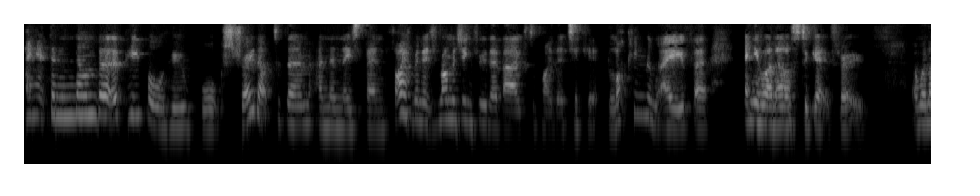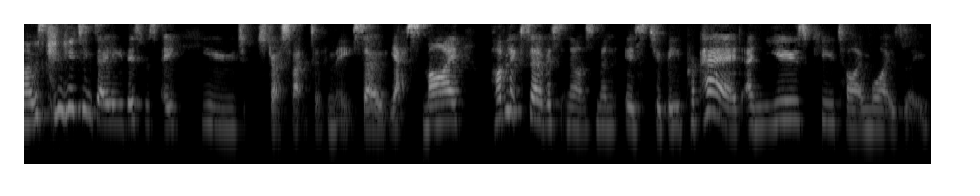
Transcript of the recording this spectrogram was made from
and yet, the number of people who walk straight up to them and then they spend five minutes rummaging through their bags to find their ticket, blocking the way for anyone else to get through. And when I was commuting daily, this was a huge stress factor for me. So, yes, my public service announcement is to be prepared and use queue time wisely.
